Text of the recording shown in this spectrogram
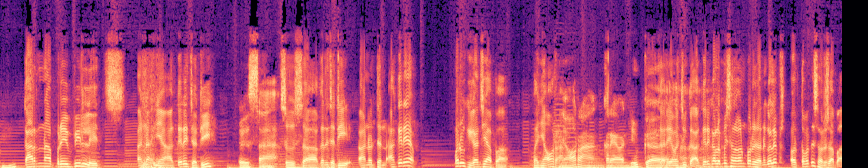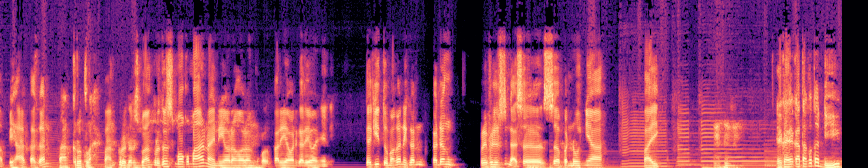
hmm, karena privilege anaknya akhirnya jadi bisa susah. Akhirnya jadi anu dan akhirnya merugikan siapa? Banyak orang. Banyak orang. Karyawan juga. Karyawan juga. Ah, akhirnya kalau misalkan perusahaan kolaps otomatis harus apa? PHK kan? Bangkrut lah. Bangkrut harus bangkrut. Terus mau ke mana ini orang-orang karyawan karyawannya ini? Kayak gitu. Makanya kan kadang privilege nggak se- sepenuhnya baik. Ya kayak kataku tadi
